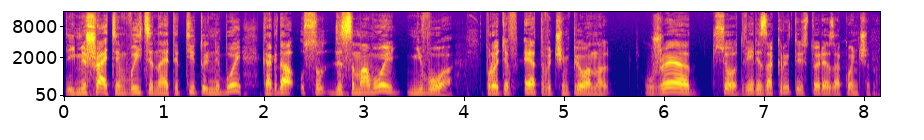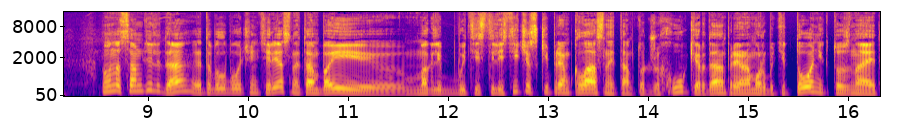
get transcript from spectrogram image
и мешать им выйти на этот титульный бой, когда для самого него против этого чемпиона уже все, двери закрыты, история закончена. Ну, на самом деле, да, это было бы очень интересно. Там бои э, могли бы быть и стилистически прям классные, там тот же Хукер, да, например, а может быть и Тони, кто знает.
